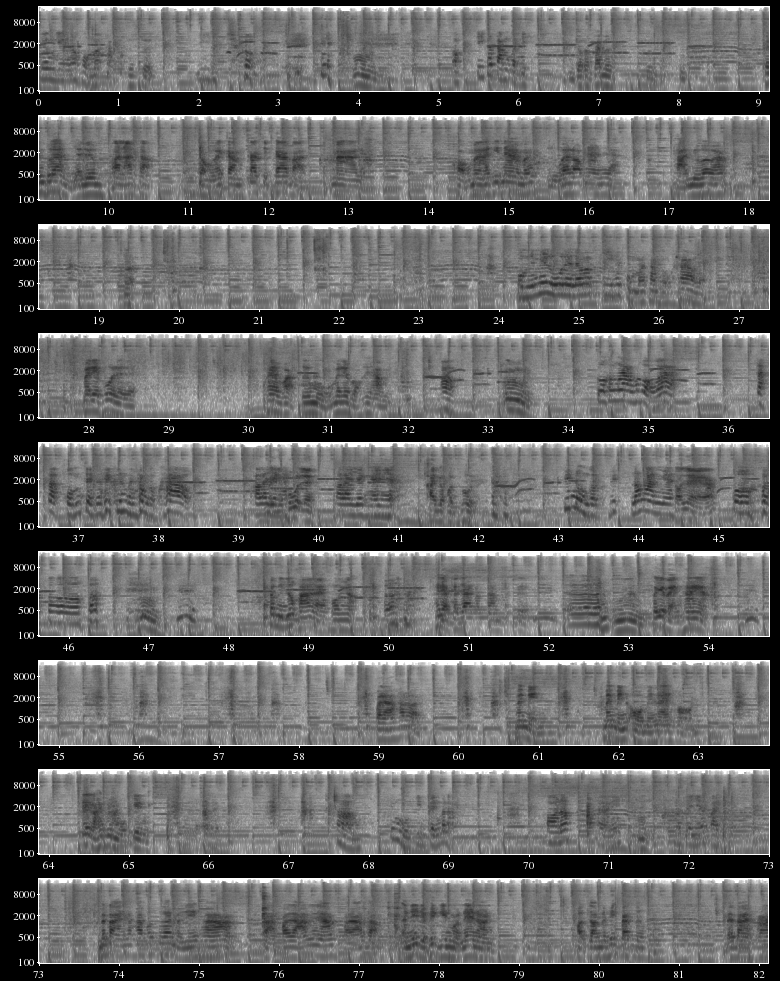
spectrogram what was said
เรื่องเยอะนะผมอะที่สุดอีโจ้อืมอ๋อพี่ก็ตำก่อนดิจบกันแป๊บนึงอืมอืมเพื่อนๆ อย่าลืมปลาร้าสับ200กรัม99 บาทมาเนี่ยของมาอาที่หน้ามั้ง หรือว่ารอบหน้านี่แหละถามอยู่ว่าว่าผมยังไม่รู้เลยนะว่าพี่ให้ผมมาทำกับข้าวเนี่ย ไม่ได้พูดเลยเลย แค่ฝากซื้อหมูไม่ได้บอกให้ทอ้าวำอืมก็ข้างล่างเขาบอกว่าตัดตัดผมเสร็จแล้วให้ขึ้นไปทำกับข้าว อะไรไม่ยังได้ไงพูดเลย อะไรยังไงเนี่ย ใครเป็นคนพูดพี่หนุ่มกับพี่น้องอันไง ตอนแหลโอ้โหอืมก็มีลูกค้าหลายคนอะเออถ้าอยากจะได้ก็ตามมาเสร็จเอออืมก็จะแบ่งให้อะ ปลาร้าอร่อย ไม่เหม็น ไม่เหม็นโอเหม็นอะไรหอมเรียกให้เป็นหมูกินถามพี่หมูกินเป็นปะน่ะพอเนาะขนาดนี้ อืม มันจะเยอะไป บ๊ายบายนะครับเพื่อนๆแบบนี้ค่ะฝากปลาร้าด้วยนะปลาร้าสับอันนี้เดี๋ยวพี่กินหมดแน่นอน ขอจำไปพริกแป๊บนึงบ๊ายบายค่ะ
